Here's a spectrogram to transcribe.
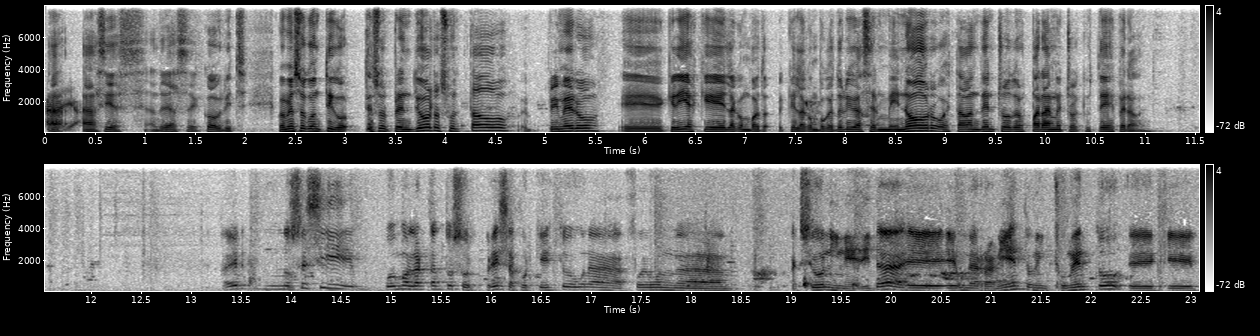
Ah, así es, Andreas eh, Kovrich. Comienzo contigo. ¿Te sorprendió el resultado? Primero, eh, ¿creías que la, que la convocatoria iba a ser menor o estaban dentro de los parámetros que ustedes esperaban? A ver, no sé si podemos hablar tanto sorpresa, porque esto una, fue una acción inédita, eh, es una herramienta, un instrumento eh, que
